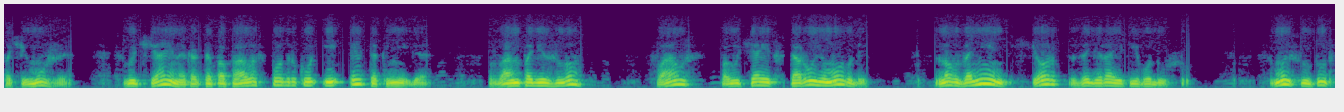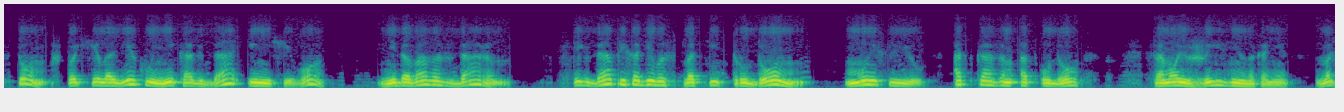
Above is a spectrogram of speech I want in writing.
«Почему же? Случайно как-то попалась под руку и эта книга. Вам повезло. Фауст получает вторую молодость, но взамен черт забирает его душу. Смысл тут в том, что человеку никогда и ничего не давалось даром. Всегда приходилось платить трудом, мыслью, отказом от удобств, самой жизнью, наконец. Но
